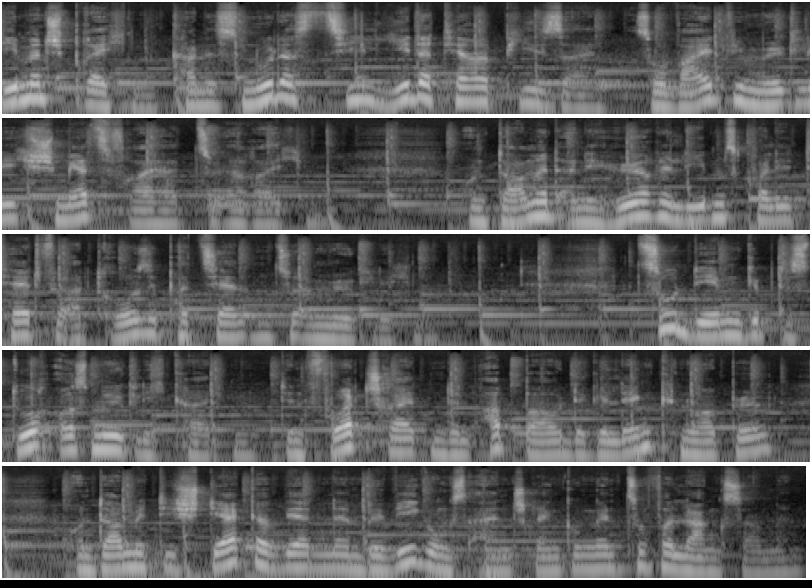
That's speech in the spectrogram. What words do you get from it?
Dementsprechend kann es nur das Ziel jeder Therapie sein, so weit wie möglich Schmerzfreiheit zu erreichen und damit eine höhere Lebensqualität für Arthrosepatienten zu ermöglichen. Zudem gibt es durchaus Möglichkeiten, den fortschreitenden Abbau der Gelenkknorpel und damit die stärker werdenden Bewegungseinschränkungen zu verlangsamen.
